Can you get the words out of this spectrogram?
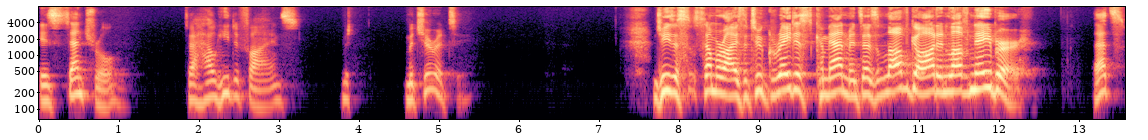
is central to how he defines maturity. Jesus summarized the two greatest commandments as love God and love neighbor. That's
